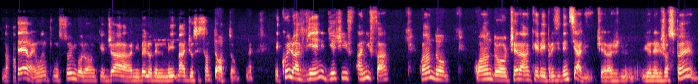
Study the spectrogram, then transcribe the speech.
Nanterre è anche un simbolo anche già a livello del maggio 68 eh. e quello avviene dieci anni fa quando, quando c'era anche le presidenziali, c'era Lionel Jospin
